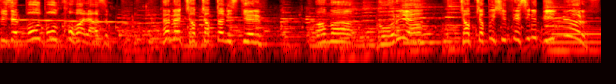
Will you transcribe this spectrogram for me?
Bize bol bol kova lazım. Hemen çapçaptan isteyelim. Ama doğru ya. Çapçapın şifresini bilmiyoruz.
